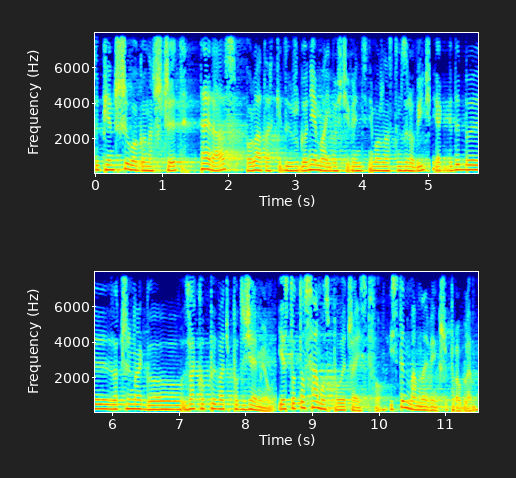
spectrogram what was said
wypiętrzyło go na szczyt, teraz, po latach, kiedy już go nie ma i właściwie nic nie można z tym zrobić, jak gdyby zaczyna go zakopywać pod ziemią. Jest to to samo społeczeństwo i z tym mam największy problem.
